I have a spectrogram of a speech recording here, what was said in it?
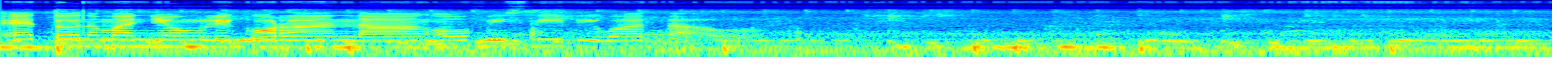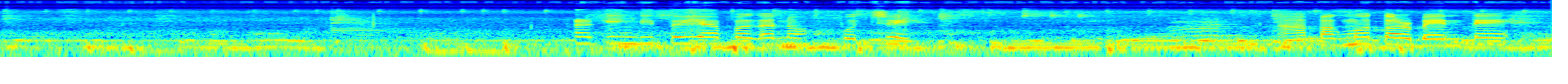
Ito naman yung likuran ng office ni Diwata. Oh. Parking dito ya pag ano, putse. Ah, pag motor 20.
